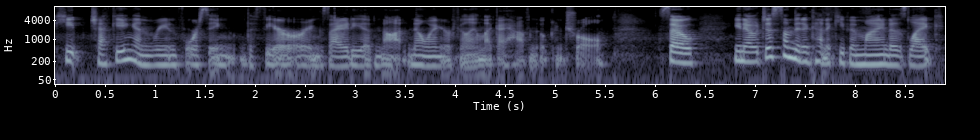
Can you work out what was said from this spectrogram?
keep checking and reinforcing the fear or anxiety of not knowing or feeling like i have no control. So you know just something to kind of keep in mind is like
